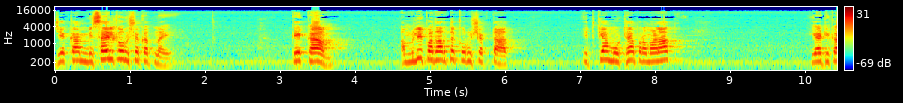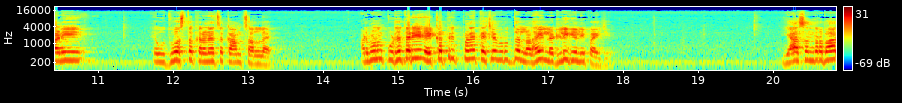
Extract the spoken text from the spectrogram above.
जे काम मिसाईल करू शकत नाही ते काम अंमली पदार्थ करू शकतात इतक्या मोठ्या प्रमाणात या ठिकाणी हे उद्ध्वस्त करण्याचं काम चाललंय. आणि म्हणून कुठेतरी एकत्रितपणे त्याच्या विरुद्ध लढाई लढली गेली पाहिजे. या संदर्भात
